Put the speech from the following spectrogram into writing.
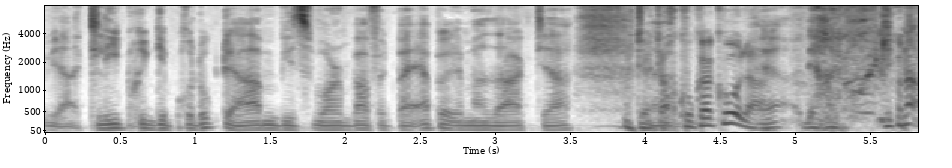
ja klebrige Produkte Produkte haben, wie es Warren Buffett bei Apple immer sagt, ja. Der hat doch Coca-Cola. Ja, ja, genau.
